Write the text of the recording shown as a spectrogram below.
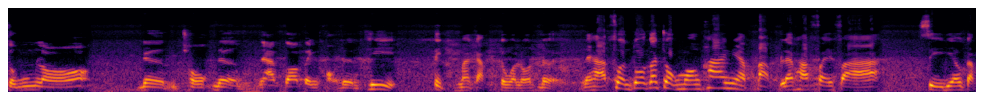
ซุ้มล้อเดิมโชคเดิมนะครับก็เป็นของเดิมที่ติดมากับตัวรถเลยนะครับ ส่วนตัวกระจกมองข้างเนี่ยปรับและพับไฟฟ้าสีเดียวกับ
